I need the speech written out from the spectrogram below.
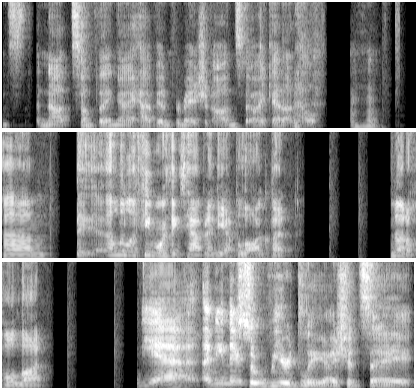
It's not something I have information on, so I cannot help. Um, a little, a few more things happen in the epilogue, but not a whole lot. yeah, I mean, there's so weirdly, I should say,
